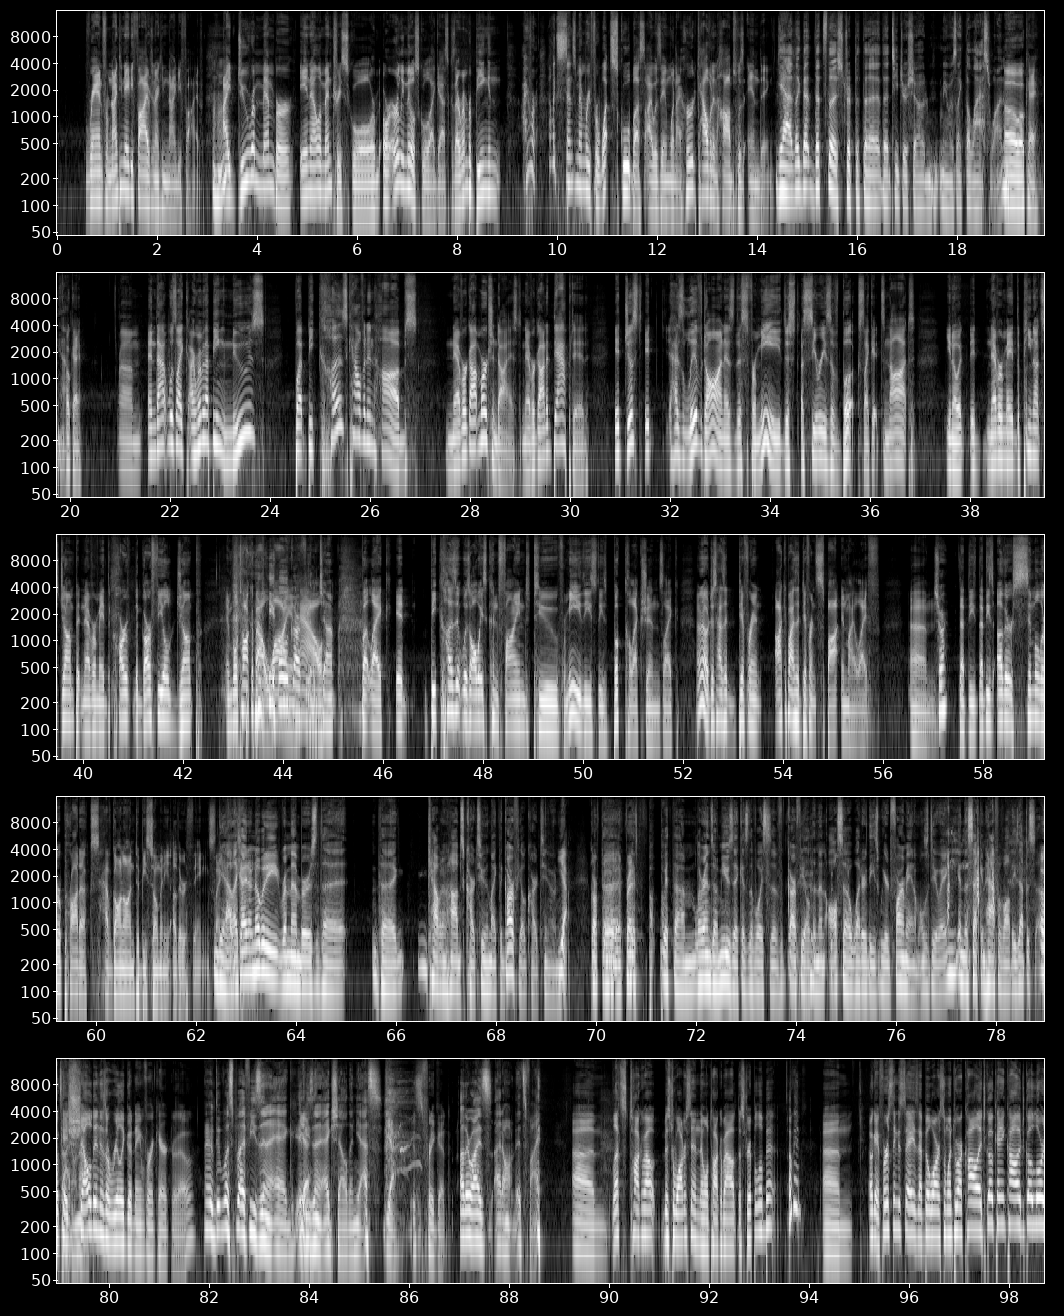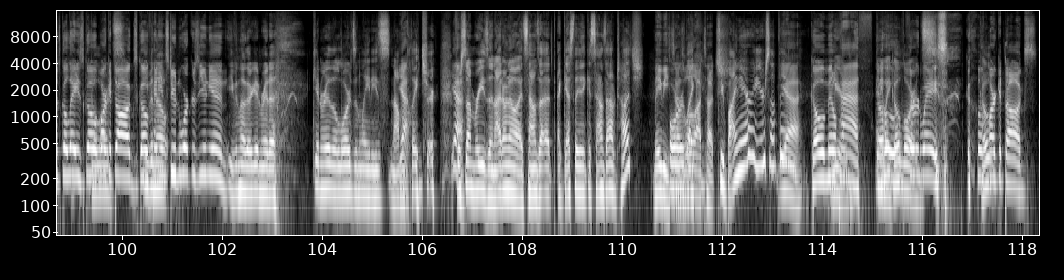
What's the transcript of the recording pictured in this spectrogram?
ran from 1985 to 1995. Mm-hmm. I do remember in elementary school or or early middle school, I guess, because I remember being in. I, re- I have like sense memory for what school bus I was in when I heard Calvin and Hobbes was ending. Yeah, like that that's the strip that the the teacher showed me was like the last one. Oh, okay. Yeah. Okay. Um, and that was like I remember that being news, but because Calvin and Hobbes never got merchandised, never got adapted, it just it has lived on as this for me just a series of books. Like it's not you know, it, it never made the Peanuts jump, it never made the car the Garfield jump. And we'll talk about why and Garfield how jump. but like it because it was always confined to for me these these book collections like i don't know it just has a different occupies a different spot in my life um Sure. that these that these other similar products have gone on to be so many other things yeah, like I don't nobody remembers the the Calvin and Hobbes cartoon like the Garfield cartoon. yeah With, Garfield the- with, with um, Lorenzo Music as the voice of Garfield, and then also what are these weird farm animals doing in the second half of all these episodes? Okay don't know. sheldon is a really good name for a character though It was if he's in an egg. If Yeah. he's in an eggshell, then yes. yeah it's pretty good Otherwise, I don't. It's fine. um let's talk about mr watterson and then we'll talk about the strip a little bit Okay. Um, okay, first thing to say is that Bill Watterson went to our college. Go Kenyon College. Go Lords. Go Ladies. Go, Go Market Lords. Dogs. Go Even Kenyon though- Student Workers Union. Even though they're getting rid of getting rid of the lords and ladies nomenclature Yeah. for some reason, I don't know. It sounds. Uh, I guess they think it sounds out of touch. Maybe or sounds a like out of touch. too binary or something. Yeah. Go Middle Weird. Path. Anyway, go Lords. Third Ways. go, Go- Market Dogs.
